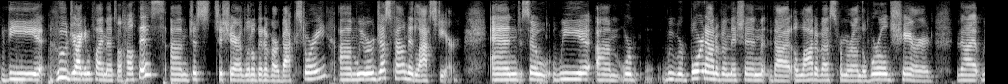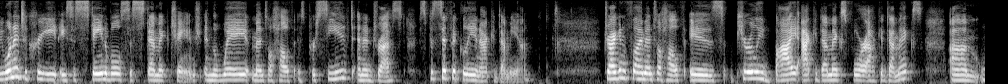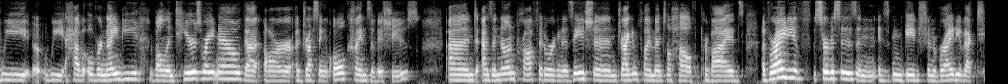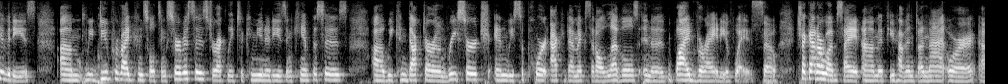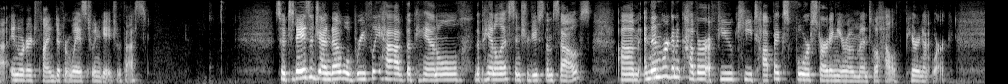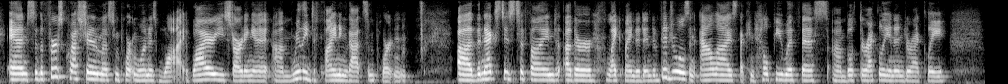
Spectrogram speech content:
the who Dragonfly Mental Health is, um, just to share a little bit of our backstory. Um, we were just founded last year. And so we um, were, we were born out of a mission that a lot of us from around the world shared that we wanted to create a sustainable systemic change in the way mental health is perceived and addressed specifically in academia. Dragonfly Mental Health is purely by academics for academics. Um, we, uh, we have over 90 volunteers right now that are addressing all kinds of issues. And as a nonprofit organization, Dragonfly Mental Health provides a variety of services and is engaged in a variety of activities. Um, we do provide consulting services directly to communities and campuses. Uh, we conduct our own research and we support academics at all levels in a wide variety of ways. So check out our website um, if you haven't done that or uh, in order to find different ways to engage with us. So today's agenda will briefly have the panel, the panelists introduce themselves, um, and then we're going to cover a few key topics for starting your own mental health peer network. And so the first question, and most important one, is why? Why are you starting it? Um, really defining that's important. Uh, the next is to find other like-minded individuals and allies that can help you with this, um, both directly and indirectly.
